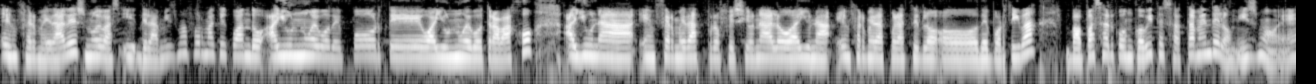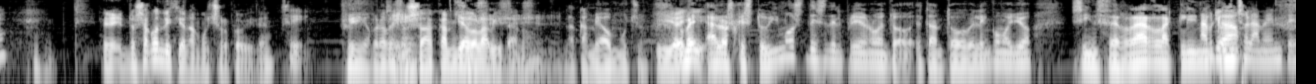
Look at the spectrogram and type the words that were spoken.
enfermedades nuevas. Y de la misma forma que cuando hay un nuevo deporte o hay un nuevo trabajo, hay una enfermedad profesional o hay una enfermedad, por decirlo, deportiva, va a pasar con COVID exactamente lo mismo, ¿eh? Eh, nos ha condicionado mucho el COVID, ¿eh? Sí. Sí, yo creo que sí. Nos ha cambiado la vida, ¿no? Lo ha cambiado mucho. Y a los que estuvimos desde el primer momento, tanto Belén como yo, sin cerrar la clínica... Abrió mucho la mente.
